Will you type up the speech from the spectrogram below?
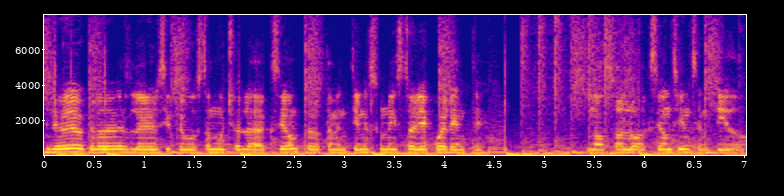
Yo digo que lo debes leer si te gusta mucho la acción, pero también tienes una historia coherente. No solo acción sin sentido.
